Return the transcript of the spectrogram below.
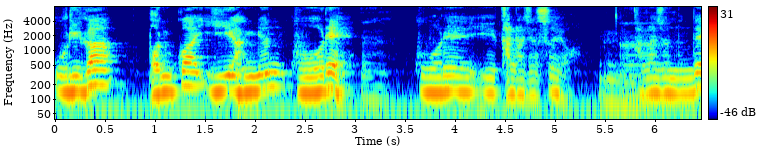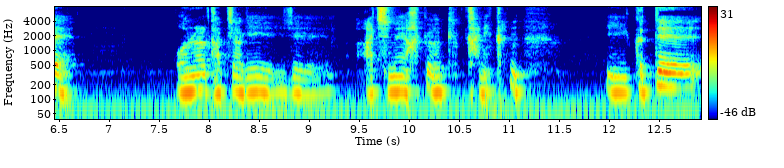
우리가 본과 2학년 9월에 음. 9월에 이 갈라졌어요. 음. 갈라졌는데 어느 날 갑자기 이제 아침에 학교 가니까 이 그때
